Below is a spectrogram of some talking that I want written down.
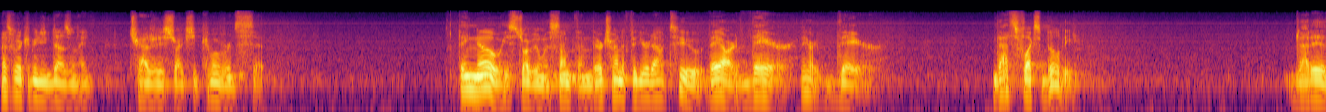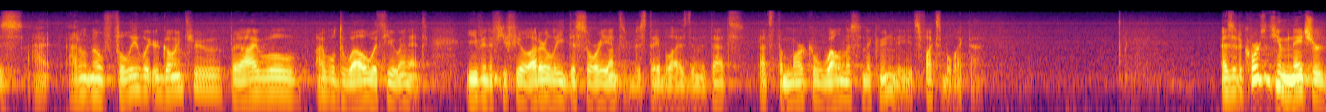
That's what a community does when they tragedy strikes, you come over and sit. They know he's struggling with something. They're trying to figure it out too. They are there. They are there. That's flexibility. That is, I, I don't know fully what you're going through, but I will, I will dwell with you in it, even if you feel utterly disoriented or destabilized in it. That's, that's the mark of wellness in the community. It's flexible like that. As it accords with human nature,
